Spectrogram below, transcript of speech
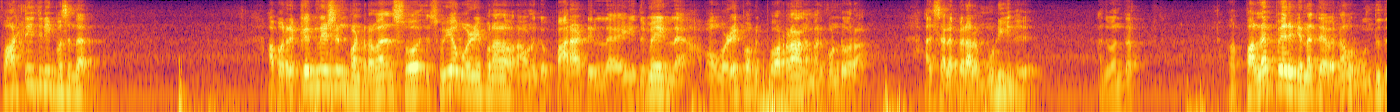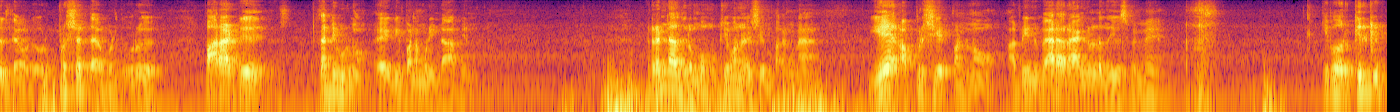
ஃபார்ட்டி த்ரீ பர்சன்டாக அப்போ ரெக்கக்னேஷன் பண்ணுறவன் சு சுய உழைப்புனால வரான். அவனுக்கு பாராட்டு இல்லை எதுவுமே இல்லை. அவன் உழைப்பு அப்படி போடுறான் அந்த மாதிரி கொண்டு வரான். அது சில பேரால் முடியுது அது வந்துடும் பல பேருக்கு என்ன தேவைன்னா ஒரு உந்துதல் தேவைப்படுது ஒரு ப்ரெஷர் தேவைப்படுது ஒரு பாராட்டு தட்டி கொடுக்கணும். ஏய் நீ பண்ண முடியும்டா அப்படின்னு. ரெண்டாவது ரொம்ப முக்கியமான விஷயம் பாருங்களேன். ஏன் அப்ரிஷியேட் பண்ணணும் அப்படின்னு வேற ஒரு angle யோசிப்போமே. இப்போ ஒரு கிரிக்கெட்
